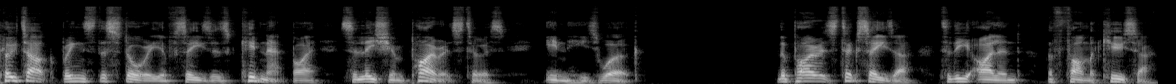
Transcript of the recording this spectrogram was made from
Plutarch brings the story of Caesar's kidnap by Cilician pirates to us in his work. The pirates took Caesar to the island of Pharmacusa,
